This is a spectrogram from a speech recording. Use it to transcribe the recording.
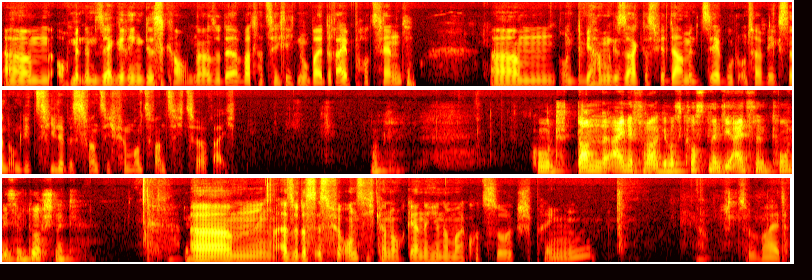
Ähm, auch mit einem sehr geringen Discount. Ne? Also der war tatsächlich nur bei drei Prozent. Ähm, und wir haben gesagt, dass wir damit sehr gut unterwegs sind, um die Ziele bis 2025 zu erreichen. Okay. Gut, dann eine Frage. Was kosten denn die einzelnen Tonys im Durchschnitt? Ähm, also das ist für uns, ich kann auch gerne hier nochmal kurz zurückspringen. Ja, zu weit.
